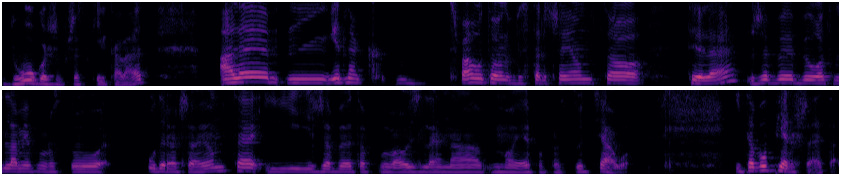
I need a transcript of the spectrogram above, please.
długo, że przez kilka lat, ale, mm, jednak trwało to wystarczająco tyle, żeby było to dla mnie po prostu udraczające i żeby to wpływało źle na moje po prostu ciało. I to był pierwszy etap.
